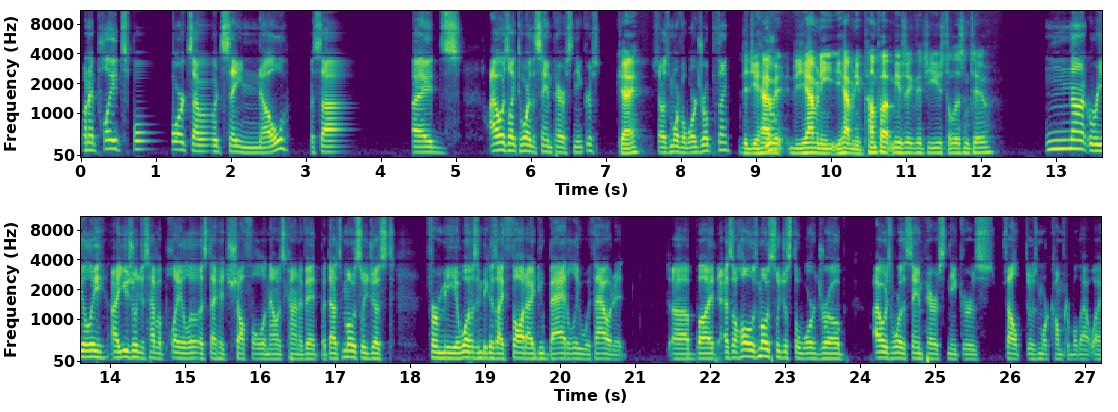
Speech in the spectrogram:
when I played sports, I would say no. Besides, I always like to wear the same pair of sneakers, Okay. so it was more of a wardrobe thing. Did you have You- it? Did you have any? You have any pump up music that you used to listen to? Not really. I usually just have a playlist. I'd hit shuffle, and that was kind of it. But that's mostly just for me. It wasn't because I thought I'd do badly without it. Uh, but as a whole, it was mostly just the wardrobe. I always wore the same pair of sneakers. Felt it was more comfortable that way.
